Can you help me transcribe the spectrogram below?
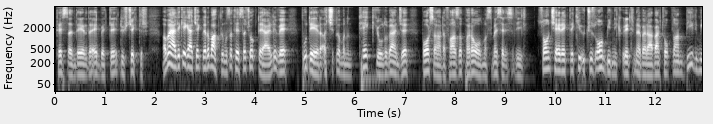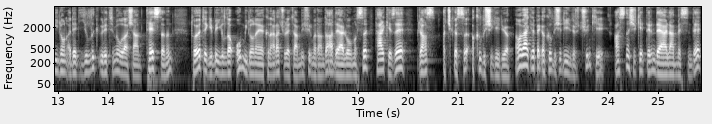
Tesla'nın değeri de elbette düşecektir. Ama eldeki gerçeklere baktığımızda Tesla çok değerli ve bu değeri açıklamanın tek yolu bence borsalarda fazla para olması meselesi değil. Son çeyrekteki 310 binlik üretimle beraber toplam 1 milyon adet yıllık üretime ulaşan Tesla'nın Toyota gibi yılda 10 milyona yakın araç üreten bir firmadan daha değerli olması herkese biraz açıkçası akıl dışı geliyor. Ama belki de pek akıl dışı değildir. Çünkü aslında şirketlerin değerlenmesinde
